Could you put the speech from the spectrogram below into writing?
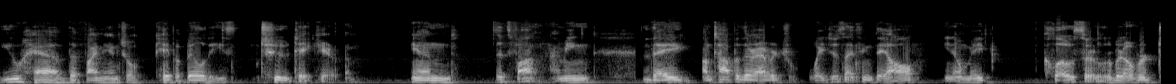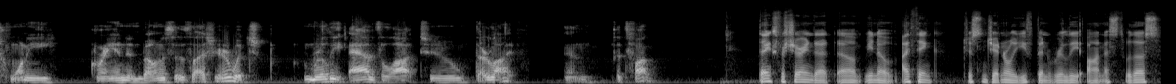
you have the financial capabilities to take care of them. And it's fun. I mean, they, on top of their average wages, I think they all, you know, made close or a little bit over 20 grand in bonuses last year, which really adds a lot to their life. And it's fun. Thanks for sharing that. Um, you know, I think just in general, you've been really honest with us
